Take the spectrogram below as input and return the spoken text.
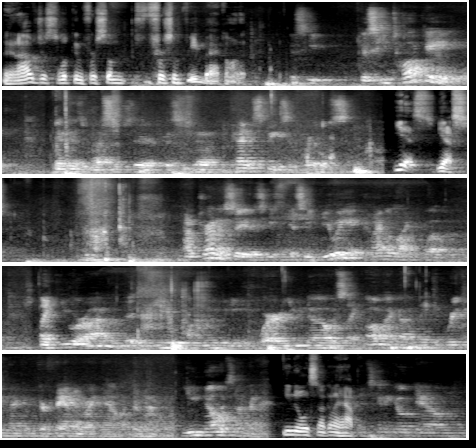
And I was just looking for some for some feedback on it. Is he is he talking in his message there? Because you know, he kind of speaks in riddles. Yes, yes. I'm trying to see is he is he viewing it kind of like what, like you or I would view a movie where you know it's like, oh my God, they could reconnect with their family right now, but they're not. You know it's not going to happen. You know it's not going to happen. It's going to go down.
